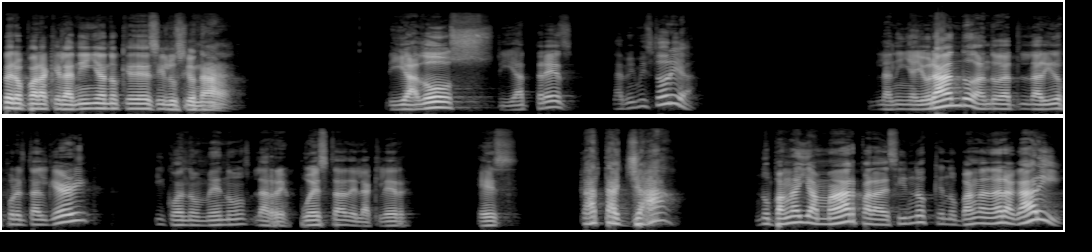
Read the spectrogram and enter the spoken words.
pero para que la niña no quede desilusionada. Día dos, día tres, la misma historia. La niña llorando, dando laridos por el tal Gary. Y cuando menos la respuesta de la Claire es, Cata, ya. Nos van a llamar para decirnos que nos van a dar a Gary.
